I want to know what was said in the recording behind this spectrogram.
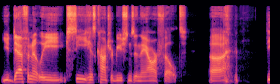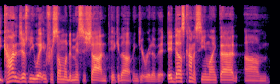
you definitely see his contributions and they are felt. Uh, he kind of just be waiting for someone to miss a shot and pick it up and get rid of it. It does kind of seem like that. Um,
